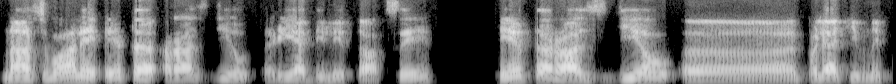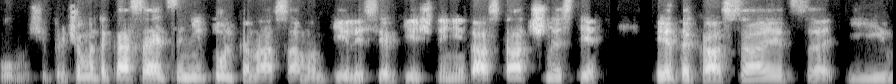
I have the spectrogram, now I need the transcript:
назвали. Это раздел реабилитации, это раздел э, паллиативной помощи. Причем это касается не только на самом деле сердечной недостаточности, это касается и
